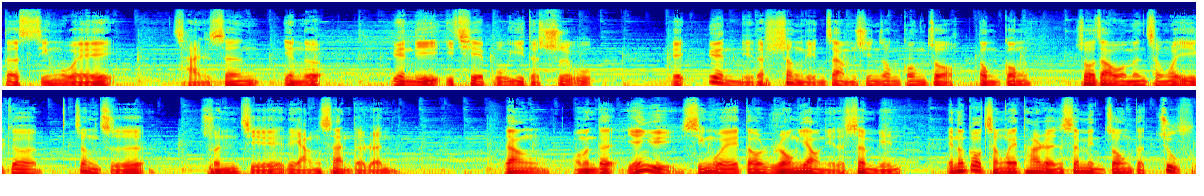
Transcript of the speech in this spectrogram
的行为产生厌恶，远离一切不义的事物。也愿你的圣灵在我们心中工作、动工，塑造我们成为一个正直、纯洁、良善的人，让我们的言语、行为都荣耀你的圣名，也能够成为他人生命中的祝福。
